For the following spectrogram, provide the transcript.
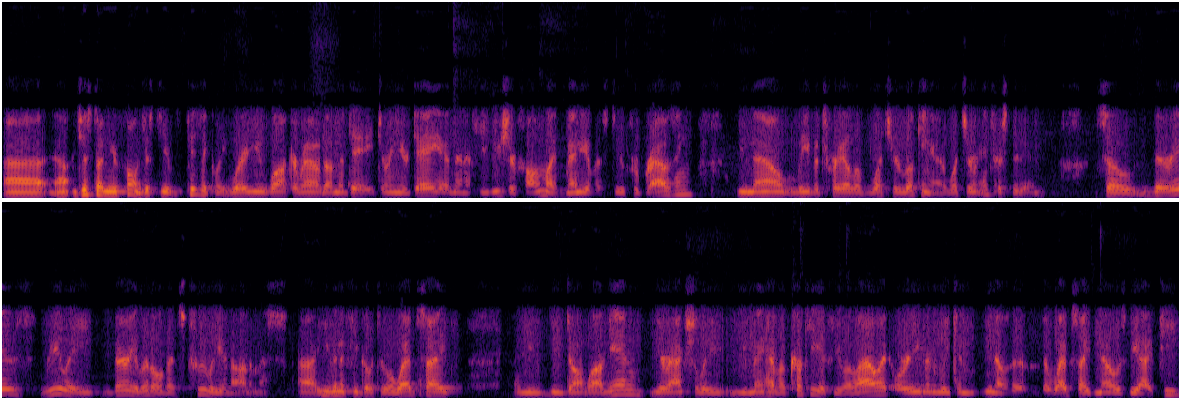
uh, uh, just on your phone, just you, physically, where you walk around on the day during your day, and then if you use your phone, like many of us do for browsing, you now leave a trail of what you're looking at, what you're interested in. So there is really very little that's truly anonymous. Uh, even if you go to a website and you, you don't log in, you're actually you may have a cookie if you allow it, or even we can you know the the website knows the IP,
